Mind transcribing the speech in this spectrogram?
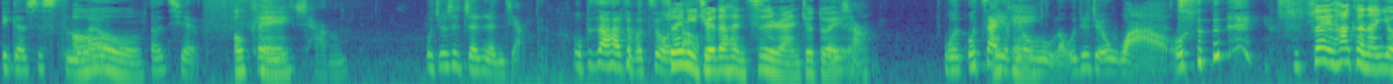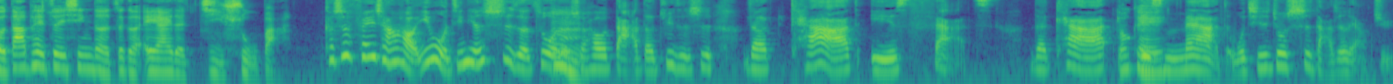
一个是 slow，、oh, 而且非常。Okay. 我就是真人讲的，我不知道他怎么做，所以你觉得很自然就对了。非常，我我再也不用录了.我就觉得哇哦，所以他可能有搭配最新的这个 AI 的技术吧。可是非常好，因为我今天试着做的时候，打的句子是、嗯、The cat is fat，The cat is mad。我其实就试打这两句，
